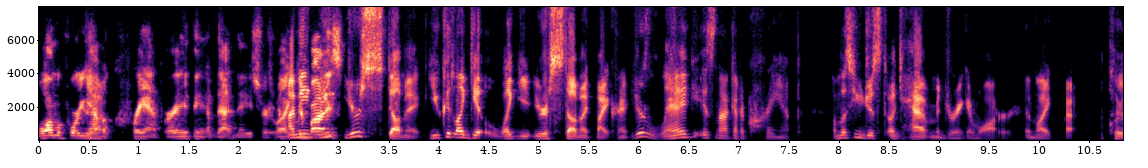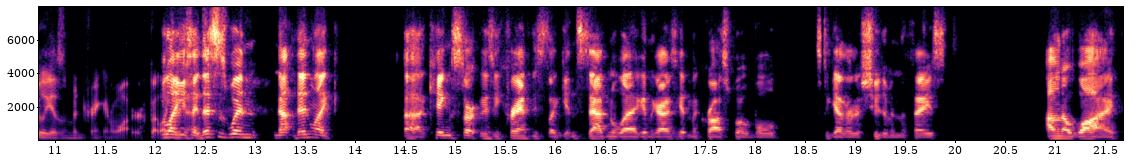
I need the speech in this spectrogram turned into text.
long before you Yeah. have a cramp or anything of that nature. Like I your mean, you- your stomach, you could like get like your stomach might cramp. Your leg is not gonna cramp unless you just like haven't been drinking water and like uh, clearly hasn't been drinking water. But like, like, like you say, this is when not then like uh King start is he cramped, he's like getting stabbed in the leg, and the guy's getting the crossbow bolt together to shoot him in the face. I don't know why,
